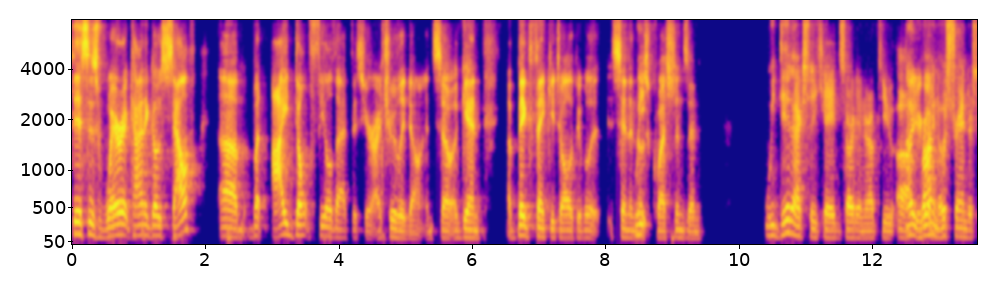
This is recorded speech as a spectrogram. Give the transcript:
this is where it kind of goes south Um, but I don't feel that this year. I truly don't. And so again, a big thank you to all the people that send in we, those questions. And we did actually, Cade. Sorry to interrupt you. Uh, no, Ryan good. Ostrander's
